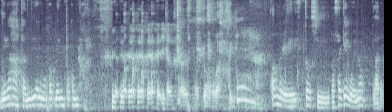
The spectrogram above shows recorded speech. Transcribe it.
llegas hasta un día a lo mejor ver un poco mejor. ya sabemos cómo va, sí. Hombre, esto sí. Pasa que, bueno, claro,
